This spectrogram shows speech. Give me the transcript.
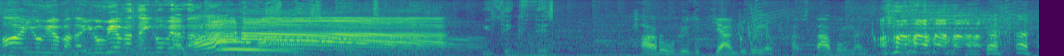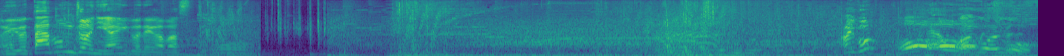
아 이거 위험하다. 이거 위험하다. 이거 위험하다 바로 우리도 기 안 죽으려고 가서 따봉 날려 어, 이거 따봉전이야 이거 내가 봤을 때. 어. 아이고? 어, 어, 아이고 아이고?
